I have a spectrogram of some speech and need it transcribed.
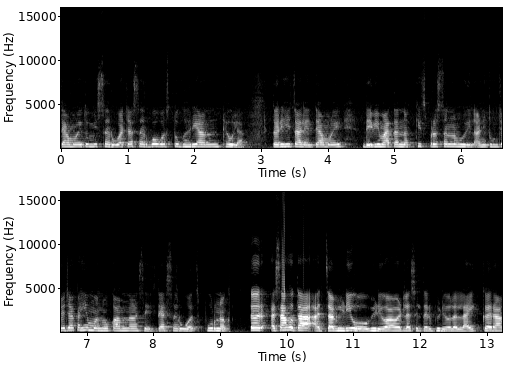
त्यामुळे तुम्ही सर्वच्या सर्व वस्तू घरी आणून ठेवल्या तरीही चालेल. त्यामुळे देवी माता नक्कीच प्रसन्न होईल आणि तुमच्या ज्या काही मनोकामना असेल त्या सर्वच पूर्ण तर असा होता आजचा व्हिडिओ. व्हिडिओ आवडला असेल तर व्हिडिओला लाईक करा.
